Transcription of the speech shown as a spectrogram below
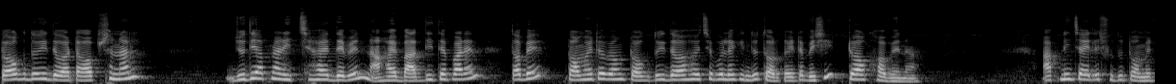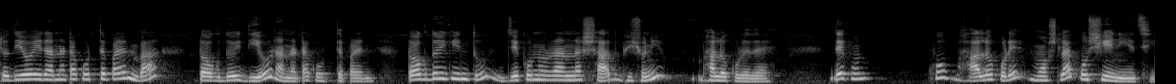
টক দই দেওয়াটা অপশনাল। যদি আপনার ইচ্ছে হয় দেবেন, না হয় বাদ দিতে পারেন, তবে টমেটো এবং টক দই দেওয়া হয়েছে বলে কিন্তু তরকারিটা বেশি টক হবে না। আপনি চাইলে শুধু টমেটো দিয়েও এই রান্নাটা করতে পারেন বা টক দই দিয়েও রান্নাটা করতে পারেন। টক দই কিন্তু যে কোনো রান্নার স্বাদ ভীষণই ভালো করে দেয়। দেখুন, খুব ভালো করে মশলা কষিয়ে নিয়েছি।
